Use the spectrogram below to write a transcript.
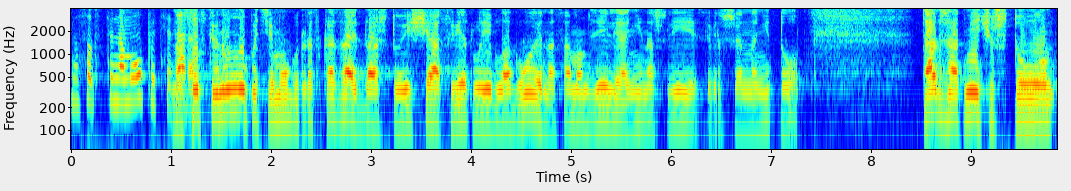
на собственном опыте, на да, собственном рас... опыте могут рассказать, да, что ища светлое и благое, на самом деле они нашли совершенно не то. Также отмечу, что,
